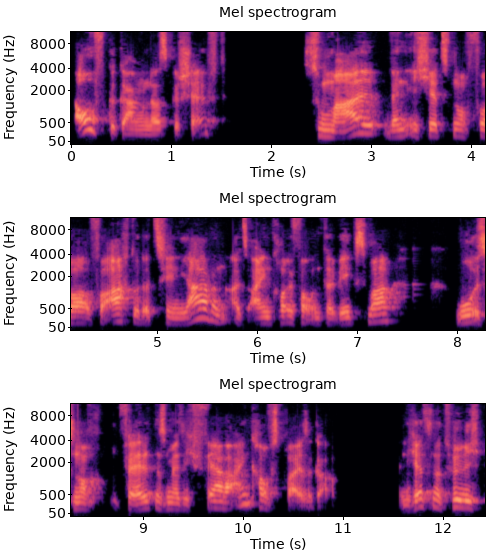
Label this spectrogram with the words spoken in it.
aufgegangen, das Geschäft, Zumal, wenn ich jetzt noch vor, vor acht oder zehn Jahren als Einkäufer unterwegs war, wo es noch verhältnismäßig faire Einkaufspreise gab. Wenn ich jetzt natürlich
